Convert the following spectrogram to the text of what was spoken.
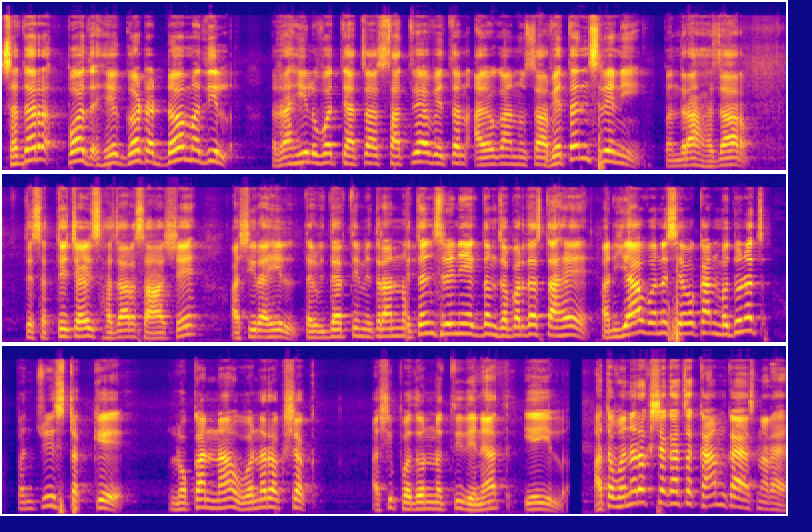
सदर पद हे गट ड मधील राहील व त्याचा सातव्या वेतन आयोगानुसार वेतन श्रेणी पंधरा हजार ते सत्तेचाळीस हजार सहाशे अशी राहील. तर विद्यार्थी मित्रांनो वेतन श्रेणी एकदम जबरदस्त आहे. आणि या वनसेवकांमधूनच पंचवीस टक्के लोकांना वनरक्षक अशी पदोन्नती देण्यात येईल. आता वनरक्षकाचं काम काय असणार आहे?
